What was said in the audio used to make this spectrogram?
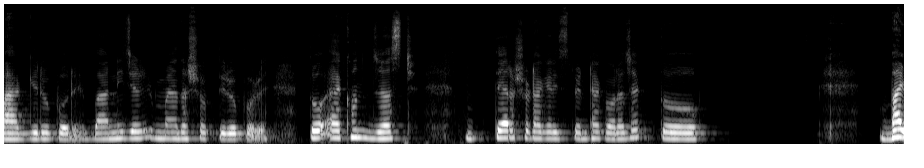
ভাগ্যের উপরে বা নিজের মেধা শক্তির উপরে। তো এখন জাস্ট তেরোশো টাকার স্পিনটা করা যাক। তো ভাই,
